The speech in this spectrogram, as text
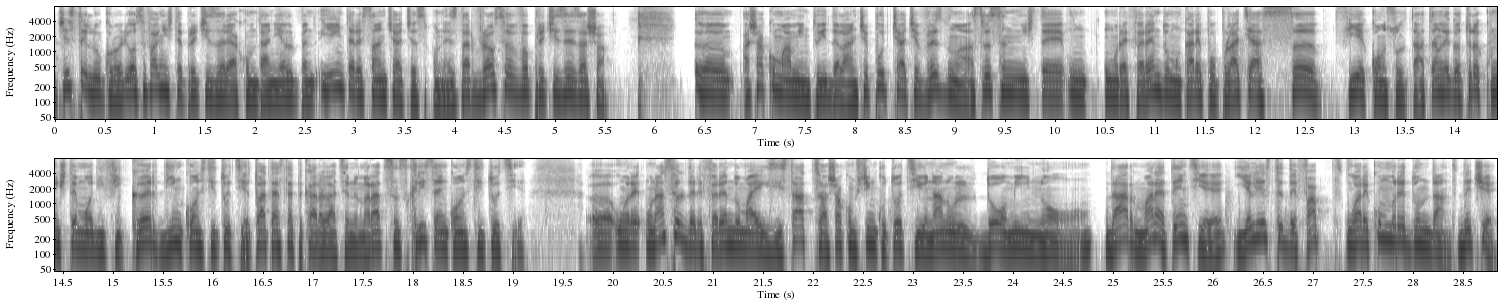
Aceste lucruri, o să fac niște precizări acum, Daniel, pentru e interesant ceea ce spuneți, dar vreau să vă precizez așa. Ă, așa cum am intuit de la început, ceea ce vreți dumneavoastră sunt niște, un, un referendum în care populația să fie consultată în legătură cu niște modificări din Constituție. Toate astea pe care le-ați enumerat sunt scrise în Constituție. Uh, un, un astfel de referendum a existat, așa cum știm cu toții, în anul 2009, dar, mare atenție, el este de fapt oarecum redundant. De ce?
